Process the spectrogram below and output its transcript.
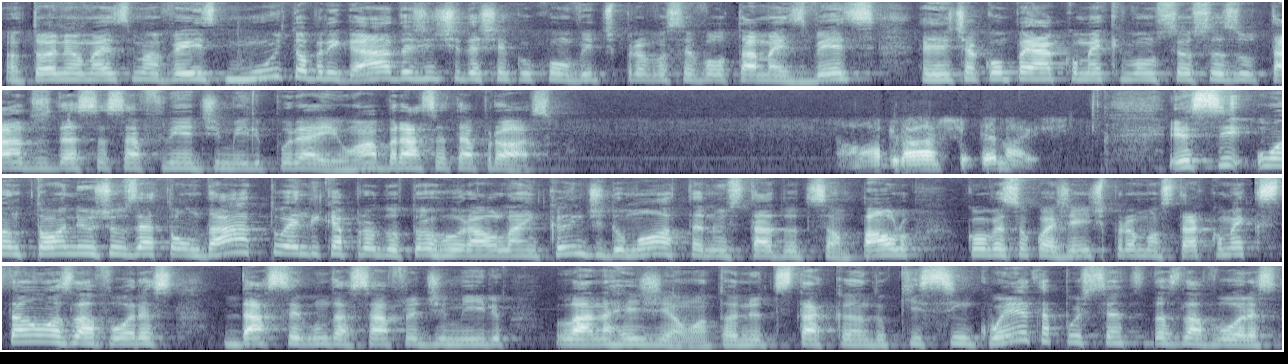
Antônio, mais uma vez, muito obrigado. A gente deixa aqui o convite para você voltar mais vezes, a gente acompanhar como é que vão ser os resultados dessa safrinha de milho por aí. Um abraço, até a próxima. Um abraço, até mais. Esse, o Antônio José Tondato, ele que é produtor rural lá em Cândido Mota, no estado de São Paulo, conversou com a gente para mostrar como é que estão as lavouras da segunda safra de milho lá na região. Antônio destacando que 50% das lavouras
